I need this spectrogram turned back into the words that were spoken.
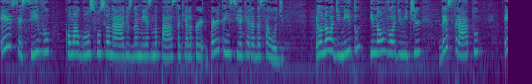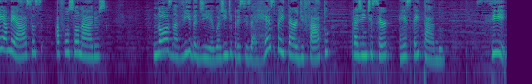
excessivo com alguns funcionários da mesma pasta que ela per pertencia, que era da saúde. Eu não admito e não vou admitir destrato e ameaças a funcionários. Nós, na vida, Diego, a gente precisa respeitar de fato para a gente ser respeitado. Se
